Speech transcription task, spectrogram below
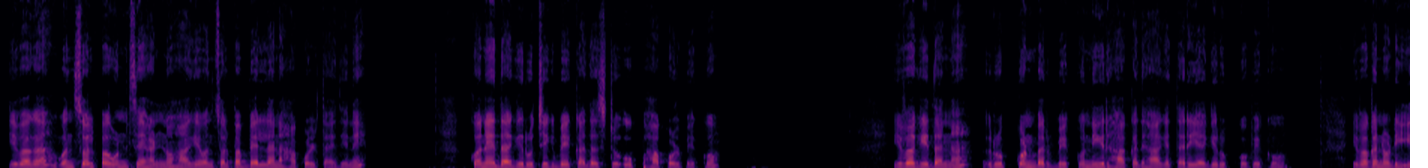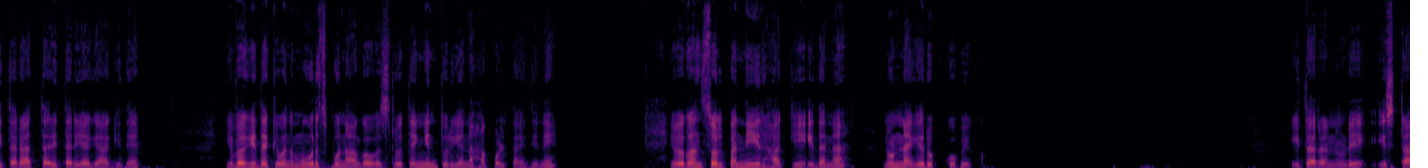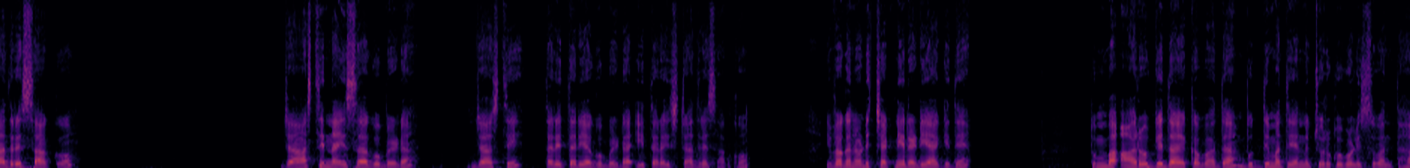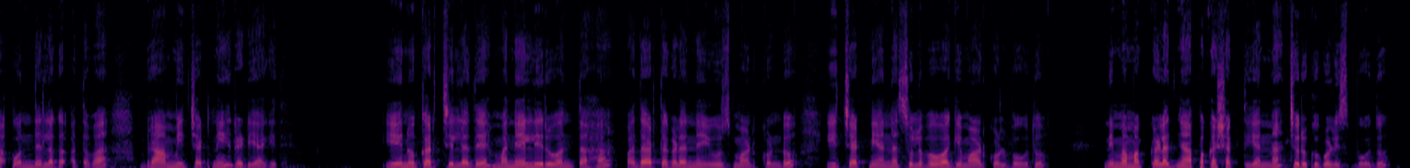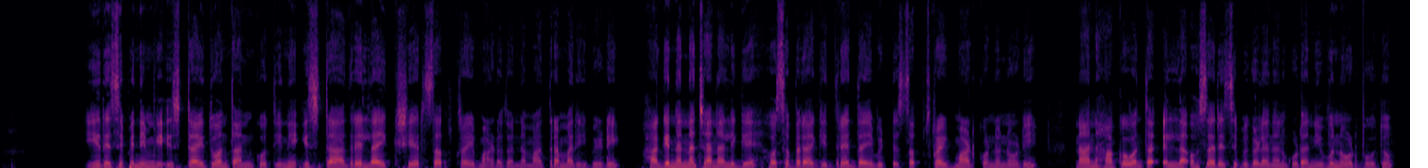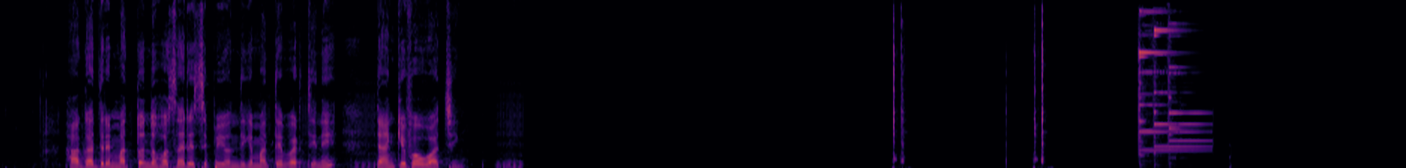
ಇವಾಗ ಒಂದು ಸ್ವಲ್ಪ ಹುಣಸೆ ಹಣ್ಣು ಹಾಗೆ ಒಂದು ಸ್ವಲ್ಪ ಬೆಲ್ಲನ ಹಾಕ್ಕೊಳ್ತಾ ಇದ್ದೀನಿ. ಕೊನೆಯದಾಗಿ ರುಚಿಗೆ ಬೇಕಾದಷ್ಟು ಉಪ್ಪು ಹಾಕ್ಕೊಳ್ಬೇಕು ಇವಾಗ ಇದನ್ನು ರುಬ್ಕೊಂಡು ಬರಬೇಕು. ನೀರು ಹಾಕದೆ ಹಾಗೆ ತರಿಯಾಗಿ ರುಬ್ಕೋಬೇಕು. ಇವಾಗ ನೋಡಿ ಈ ಥರ ತರಿ ತರಿಯಾಗಿ ಆಗಿದೆ. ಇವಾಗ ಇದಕ್ಕೆ ಒಂದು ಮೂರು ಸ್ಪೂನ್ ಆಗೋವಷ್ಟು ತೆಂಗಿನ ತುರಿಯನ್ನು ಹಾಕ್ಕೊಳ್ತಾ ಇದ್ದೀನಿ. ಇವಾಗ ಒಂದು ಸ್ವಲ್ಪ ನೀರು ಹಾಕಿ ಇದನ್ನು ನುಣ್ಣಗೆ ರುಬ್ಕೋಬೇಕು. ಈ ಥರ ನೋಡಿ ಇಷ್ಟ ಆದರೆ ಸಾಕು. ಜಾಸ್ತಿ ನೈಸಾಗೂ ಬೇಡ. ಜಾಸ್ತಿ ತರಿತರಿಯಾಗೂ ಬೇಡ. ಈ ಥರ ಇಷ್ಟ ಆದರೆ ಸಾಕು. ಇವಾಗ ನೋಡಿ ಚಟ್ನಿ ರೆಡಿಯಾಗಿದೆ ತುಂಬ ಆರೋಗ್ಯದಾಯಕವಾದ ಬುದ್ಧಿಮತೆಯನ್ನು ಚುರುಕುಗೊಳಿಸುವಂತಹ ಒಂದೆಲಗ ಅಥವಾ ಬ್ರಾಹ್ಮಿ ಚಟ್ನಿ ರೆಡಿಯಾಗಿದೆ. ಏನೂ ಖರ್ಚಿಲ್ಲದೆ ಮನೆಯಲ್ಲಿರುವಂತಹ ಪದಾರ್ಥಗಳನ್ನೇ ಯೂಸ್ ಮಾಡಿಕೊಂಡು ಈ ಚಟ್ನಿಯನ್ನು ಸುಲಭವಾಗಿ ಮಾಡ್ಕೊಳ್ಬೋದು ನಿಮ್ಮ ಮಕ್ಕಳ ಜ್ಞಾಪಕ ಶಕ್ತಿಯನ್ನು ಚುರುಕುಗೊಳಿಸ್ಬೋದು. ಈ ರೆಸಿಪಿ ನಿಮಗೆ ಇಷ್ಟ ಆಯಿತು ಅಂತ ಅನ್ಕೋತೀನಿ. ಇಷ್ಟ ಆದರೆ ಲೈಕ್, ಶೇರ್, ಸಬ್ಸ್ಕ್ರೈಬ್ ಮಾಡೋದನ್ನು ಮಾತ್ರ ಮರಿಬೇಡಿ. ಹಾಗೆ ನನ್ನ ಚಾನಲಿಗೆ ಹೊಸಬರಾಗಿದ್ದರೆ ದಯವಿಟ್ಟು ಸಬ್ಸ್ಕ್ರೈಬ್ ಮಾಡಿಕೊಂಡು ನೋಡಿ. ನಾನು ಹಾಕುವಂಥ ಎಲ್ಲ ಹೊಸ ರೆಸಿಪಿಗಳನ್ನು ಕೂಡ ನೀವು ನೋಡ್ಬೋದು. ಹಾಗಾದರೆ ಮತ್ತೊಂದು ಹೊಸ ರೆಸಿಪಿಯೊಂದಿಗೆ ಮತ್ತೆ ಬರ್ತೀನಿ. Thank you for watching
